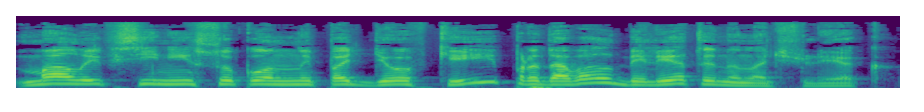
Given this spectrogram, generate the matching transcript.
малый в синей суконной поддевке, и продавал билеты на ночлег.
